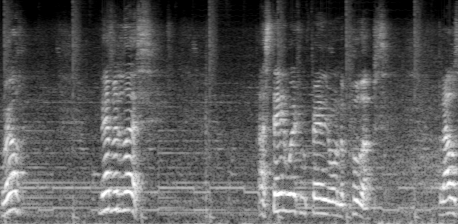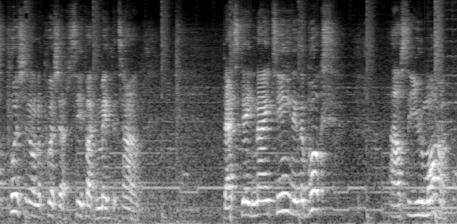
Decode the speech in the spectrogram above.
Well, Nevertheless, I stayed away from failure on the pull-ups, but I was pushing on the push-ups to see if I can make the time. That's day 19 in the books. I'll see you tomorrow.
